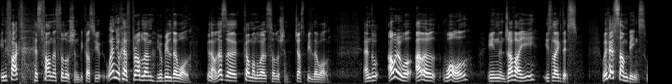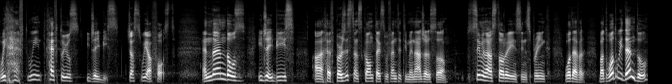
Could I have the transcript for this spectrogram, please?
in fact, has found a solution because you, when you have problem, you build a wall. You know, that's the Commonwealth solution. Just build a wall. And our, wall, our wall in Java is like this. We have some beans. We have, we have to use EJBs. Just we are forced. And then those EJBs uh, have persistence context with entity manager, so similar stories in Spring, whatever. But what we then do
